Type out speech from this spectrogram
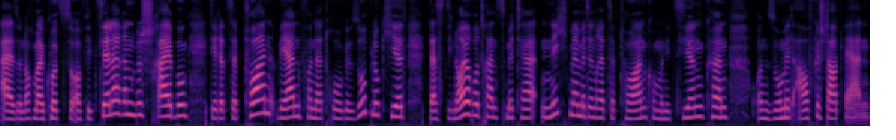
Also nochmal kurz zur offizielleren Beschreibung. Die Rezeptoren werden von der Droge so blockiert, dass die Neurotransmitter nicht mehr mit den Rezeptoren kommunizieren können und somit aufgestaut werden.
